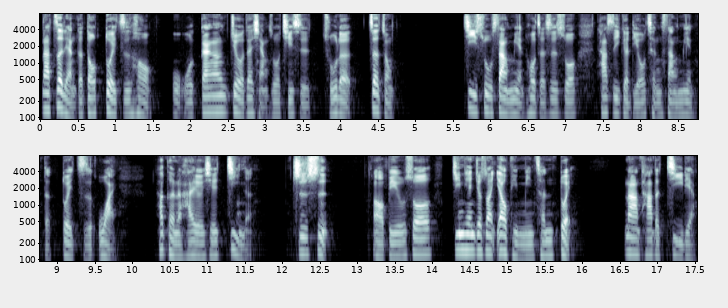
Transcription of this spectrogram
那这两个都对之后。我我刚刚就有在想说，其实除了这种技术上面，或者是说它是一个流程上面的对之外，它可能还有一些技能、知识哦。比如说，今天就算药品名称对，那它的剂量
